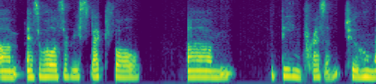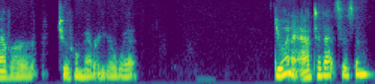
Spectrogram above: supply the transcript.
um, as well as a respectful um, being present to whomever to whomever you're with do you want to add to that susan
